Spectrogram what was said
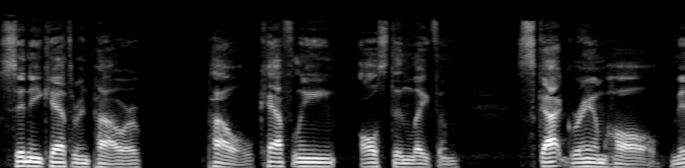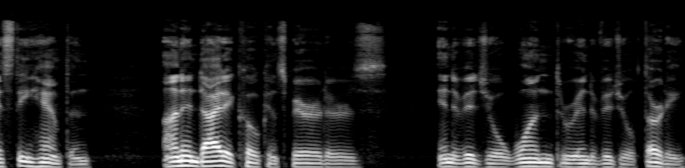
Sidney Katherine Power, Powell, Cathleen Alston Latham, Scott Graham Hall, Misty Hampton, unindicted co conspirators, individual 1 through individual 30,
